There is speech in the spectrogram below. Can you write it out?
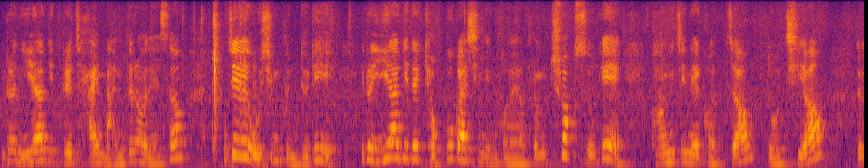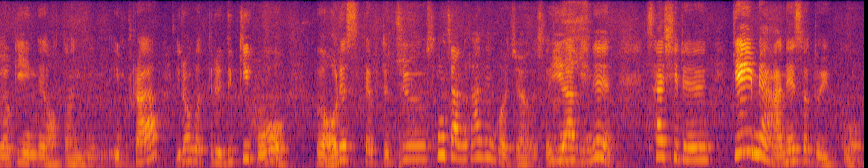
이런 이야기들을 잘 만들어내서 축제에 오신 분들이 이런 이야기들 겪고 가시는 거예요. 그럼 추억 속에 광진의 거점 또 지역 또 여기 있는 어떤 인프라 이런 것들을 느끼고 그 어렸을 때부터 쭉 성장을 하는 거죠. 그래서 이야기는 사실은 게임의 안에서도 있고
